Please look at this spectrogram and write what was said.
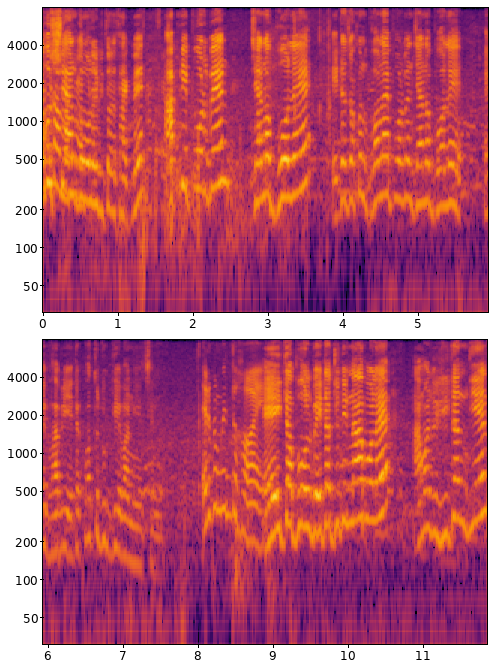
অবশ্যই আনকমনের ভিতরে থাকবে। আপনি পড়বেন যেন বলে এটা যখন গলায় পড়বেন যেন বলে এই ভাবি এটা কতটুক দিয়ে বানিয়েছেন? এরকম কিন্তু হয়। এইটা বলবে এটা যদি না বলে আমার রিটার্ন দিয়েন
